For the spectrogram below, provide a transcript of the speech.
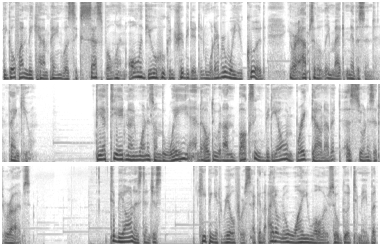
the GoFundMe campaign was successful, and all of you who contributed in whatever way you could, you are absolutely magnificent. Thank you. The FT891 is on the way, and I'll do an unboxing video and breakdown of it as soon as it arrives. To be honest, and just keeping it real for a second, I don't know why you all are so good to me, but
